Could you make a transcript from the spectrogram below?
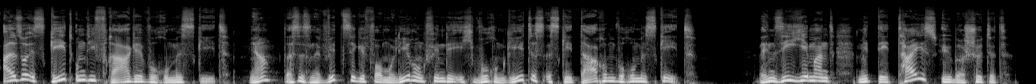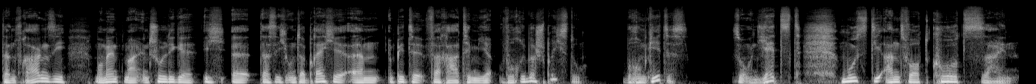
Also es geht um die Frage, worum es geht. Ja, das ist eine witzige Formulierung, finde ich. Worum geht es? Es geht darum, worum es geht. Wenn Sie jemand mit Details überschüttet, dann fragen Sie, Moment mal, entschuldige, ich, äh, dass ich unterbreche, ähm, bitte verrate mir, worüber sprichst du? Worum geht es? So, und jetzt muss die Antwort kurz sein.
